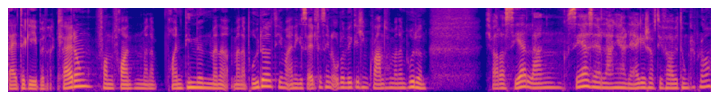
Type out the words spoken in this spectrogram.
weitergegebener Kleidung von Freunden meiner Freundinnen meiner, meiner Brüder, die um einiges älter sind, oder wirklich im Quant von meinen Brüdern. Ich war da sehr lang, sehr, sehr lange allergisch auf die Farbe dunkelblau.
